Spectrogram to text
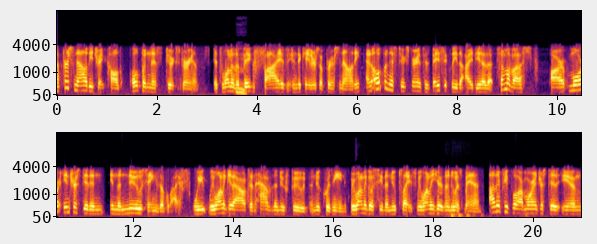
a personality trait called openness to experience. It's one of the mm. big five indicators of personality. And openness to experience is basically the idea that some of us are more interested in, in the new things of life. We, we want to get out and have the new food, the new cuisine. We want to go see the new place. We want to hear the newest band. Other people are more interested in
